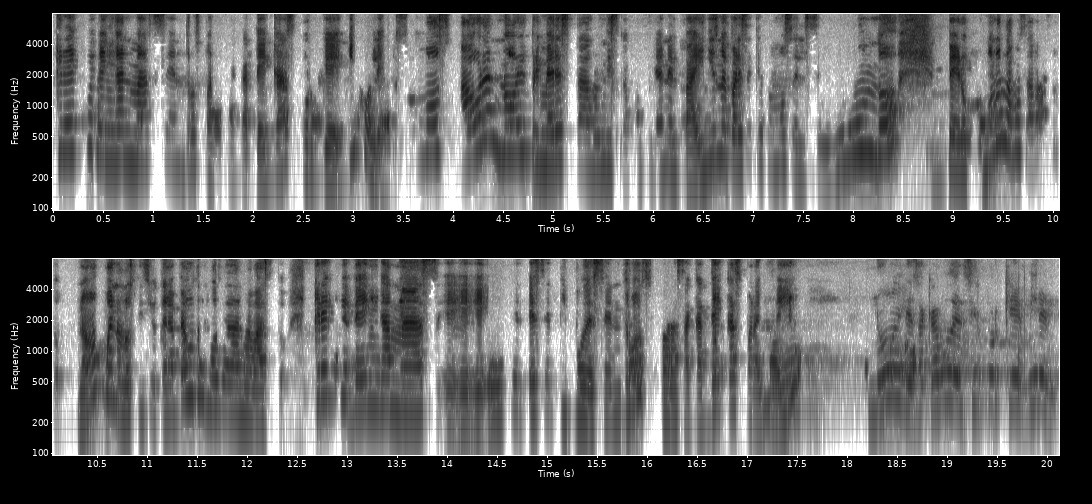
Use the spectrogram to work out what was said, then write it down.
¿cree que vengan más centros para Zacatecas? Porque, híjole, somos ahora no el primer estado en discapacidad en el país, me parece que somos el segundo, pero ¿cómo nos damos abasto? ¿No? Bueno, los fisioterapeutas no se dan abasto. ¿Cree que venga más eh, eh, eh, ese tipo de centros para Zacatecas, para país? No, y les acabo de decir porque, miren,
